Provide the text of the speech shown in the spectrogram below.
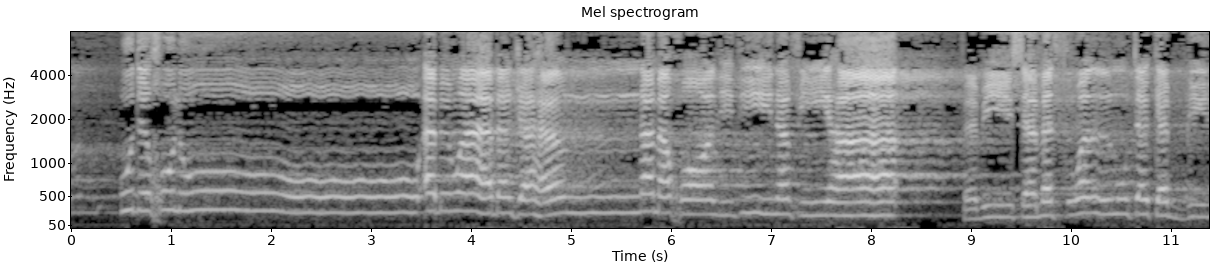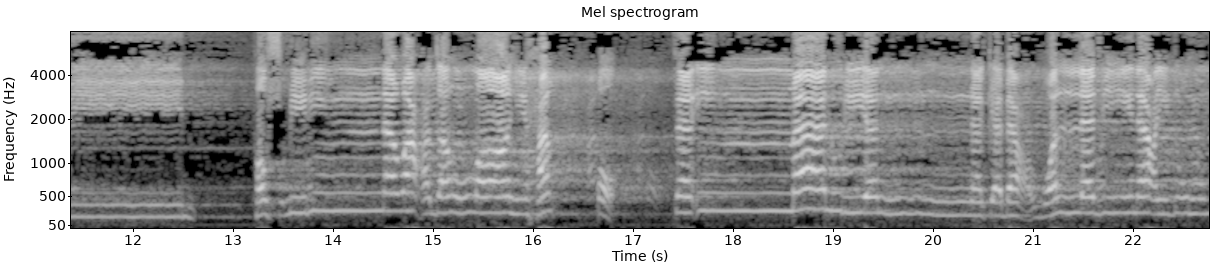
ادخلوا أبواب جهنم خالدين فيها. فبيس مثوى المتكبرين. فاصبرن وعد الله حق. فإما نرينك بعض الذي نعدهم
